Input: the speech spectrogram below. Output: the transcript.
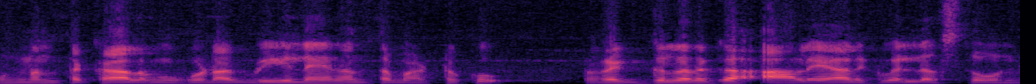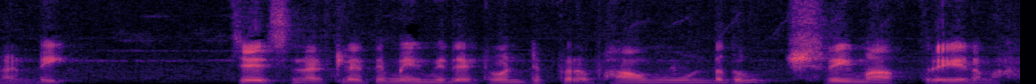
ఉన్నంత కాలము కూడా వీలైనంత మట్టుకు రెగ్యులర్గా ఆలయాలకు వెళ్ళొస్తూ ఉండండి. చేసినట్లయితే మీ మీద ఎటువంటి ప్రభావం ఉండదు. శ్రీమాత్రే నమః.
